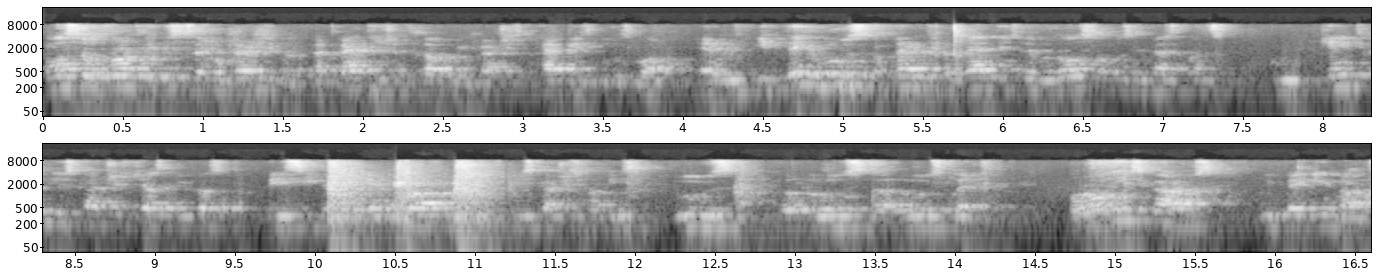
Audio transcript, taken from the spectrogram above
also, fourthly, this is a comparative advantage of developing countries to have these rules law. And if, they lose comparative advantage, they would also lose investments who came to these countries just because they see that they get a profit these countries from these loose, loose, uh, loose legs. For all these cars, we beg you not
